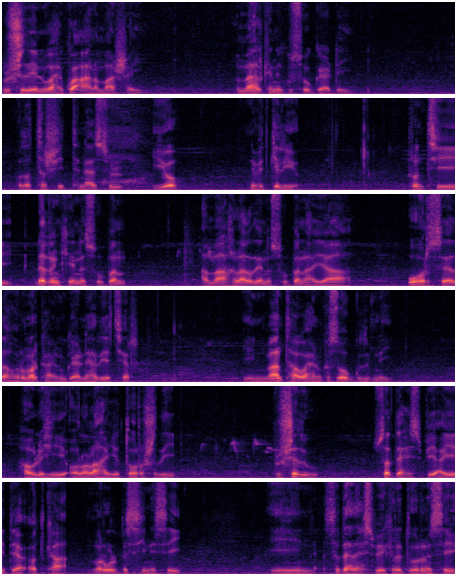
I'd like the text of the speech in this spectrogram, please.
bulshadeennu waxay ku caanamaashay ama halkan ay ku soo gaadhay wadatashi tanaasul iyo nabadgelyo. Runtii dhaqankeenna suuban ama akhlaaqdeenna suuban ayaa u horseeda horumarka aynu gaadhnay had iyo jeer. Maanta waxaynu ka soo gudubnay hawlihii ololaha iyo doorashadii. Bulshadu saddex xisbi ayay dee codka mar walba siinaysay. Saddexda xisbi ay kala dooranaysay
